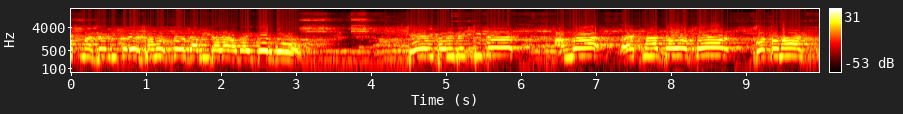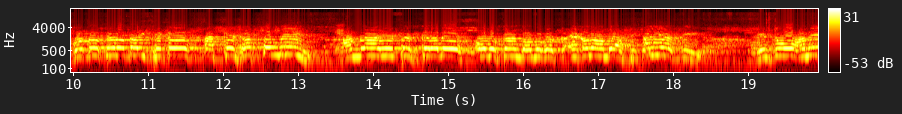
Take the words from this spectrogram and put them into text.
এক মাসের ভিতরে সমস্ত দাবি দাওয়া আদায় করব। সেই পরিপ্রেক্ষিতে আমরা এক মাস যাওয়ার পর গত মাস, গত তেরো তারিখ থেকে আজকে সপ্তম দিন আমরা এই প্রেস ক্লাবে অবস্থান ধর্মঘট এখনও আমরা আসছি, চালিয়ে আসছি। কিন্তু আমি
